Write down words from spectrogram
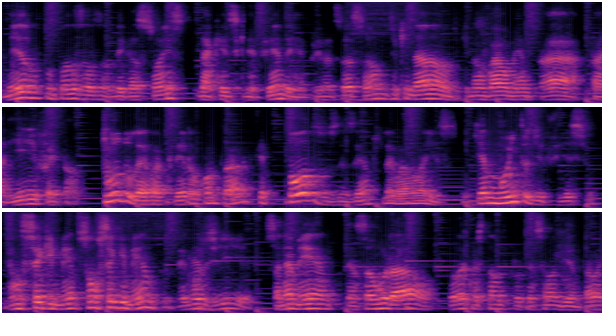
mesmo com todas as alegações daqueles que defendem a privatização, de que não, de que não vai aumentar tarifa e tal. Tudo leva a crer ao contrário, porque todos os exemplos levaram a isso. O que é muito difícil é um segmento, são segmentos, energia, saneamento, tensão rural, toda a questão de proteção ambiental.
